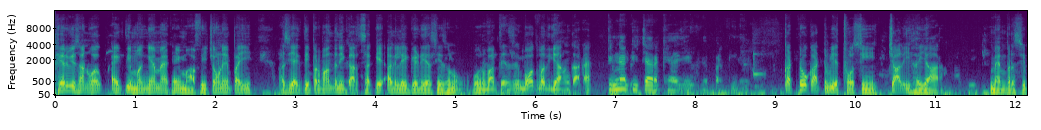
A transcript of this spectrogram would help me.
ਫਿਰ ਵੀ ਸਾਨੂੰ ਐਕਟਿਵ ਮੰਗਿਆ ਮੈਂ ਕਹੀ ਮਾਫੀ ਚਾਹੁੰਦੇ ਭਾਈ ਅਸੀਂ ਐਕਟਿਵ ਪ੍ਰਬੰਧ ਨਹੀਂ ਕਰ ਸਕੇ ਅਗਲੇ ਗੇੜੇ ਅਸੀਂ ਤੁਹਾਨੂੰ ਹੋਰ ਵਾਤੇ ਬਹੁਤ ਵਧੀਆ ਹੰਗਾਰਾ ਹੈ। ਕਿੰਨਾ ਟੀਚਾ ਰੱਖਿਆ ਜੀ ਭਰਤੀ ਦਾ? ਘੱਟੋ ਘੱਟ ਵੀ ਇੱਥੋਂ ਅਸੀਂ 40000 ਮੈਂਬਰਸ਼ਿਪ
